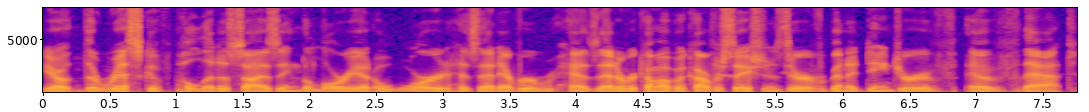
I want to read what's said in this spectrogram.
you know the risk of politicizing the laureate award? Has that ever has that ever come up in conversation? Has there ever been a danger of of that?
